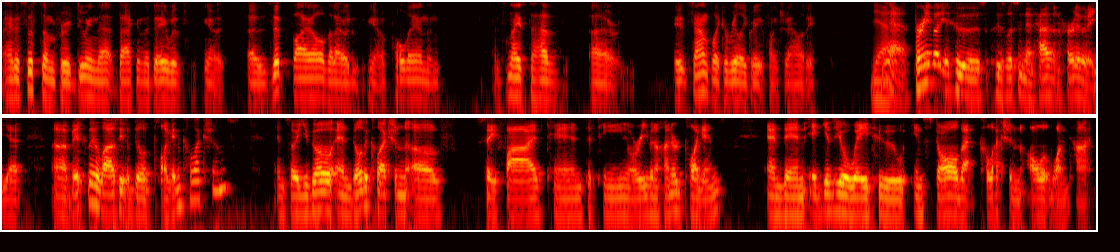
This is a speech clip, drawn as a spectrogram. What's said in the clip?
I had a system for doing that back in the day with you know a zip file that I would you know pull in, and it's nice to have. Uh, it sounds like a really great functionality. Yeah. For anybody who's who's listening that hasn't heard of it yet, uh, basically allows you to build plugin collections. And so you go and build a collection of say 5, 10, 15, or even 100 plugins, and then it gives you a way to install that collection all at one time,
